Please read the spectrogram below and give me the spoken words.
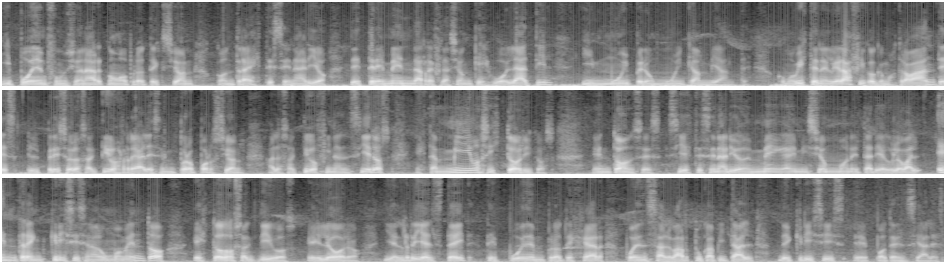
y pueden funcionar como protección contra este escenario de tremenda reflación que es volátil y muy pero muy cambiante. Como viste en el gráfico que mostraba antes, el precio de los activos reales en proporción a los activos financieros están mínimos históricos. Entonces, si este escenario de mega emisión monetaria global entra en crisis en algún momento, estos dos activos, el oro y el real estate, te pueden proteger, pueden salvar tu capital de crisis eh, potenciales.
